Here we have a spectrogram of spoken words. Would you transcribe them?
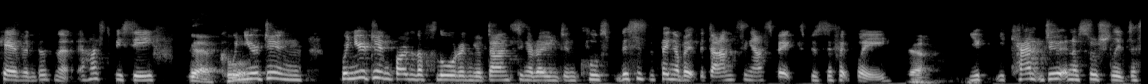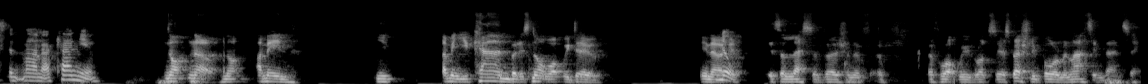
Kevin, doesn't it? It has to be safe. Yeah, cool. When you're doing when you're doing burn the floor and you're dancing around in close, this is the thing about the dancing aspect specifically. Yeah. You you can't do it in a socially distant manner, can you? Not no, not. I mean, you. I mean, you can, but it's not what we do. You know, no. it, it's a lesser version of, of of what we want to do, especially ballroom and Latin dancing.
